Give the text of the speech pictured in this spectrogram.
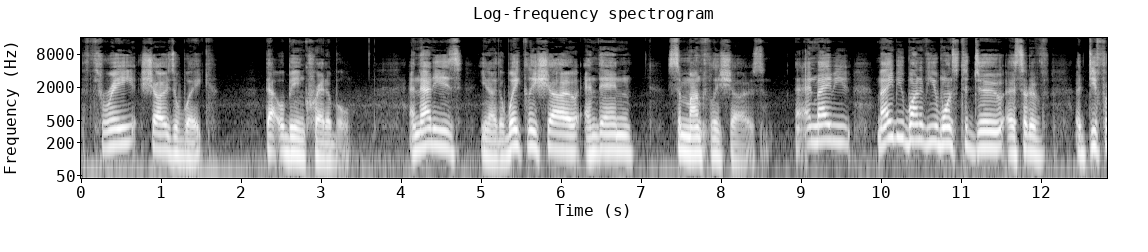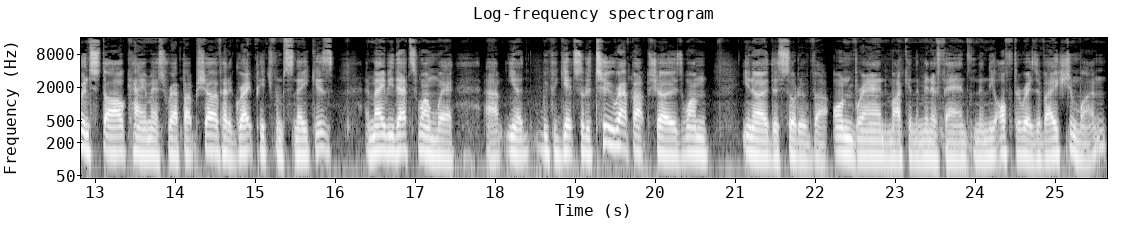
3 shows a week, that would be incredible. And that is you know, the weekly show and then some monthly shows. And maybe maybe one of you wants to do a sort of a different style KMS wrap up show. I've had a great pitch from Sneakers, and maybe that's one where um, you know we could get sort of two wrap up shows. One, you know, the sort of uh, on brand Mike and the Minifans, and then the off the reservation one.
